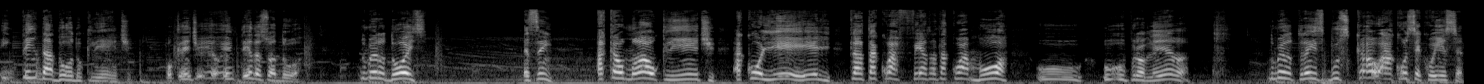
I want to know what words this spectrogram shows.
entenda a dor do cliente. Pô, cliente, eu, eu entendo a sua dor. Número dois, assim, acalmar o cliente, acolher ele, tratar com afeto, tratar com amor o, o, o problema. Número 3, buscar a consequência.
